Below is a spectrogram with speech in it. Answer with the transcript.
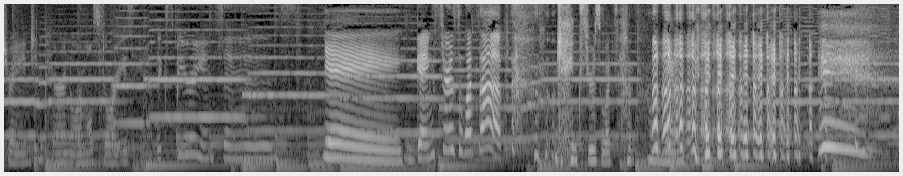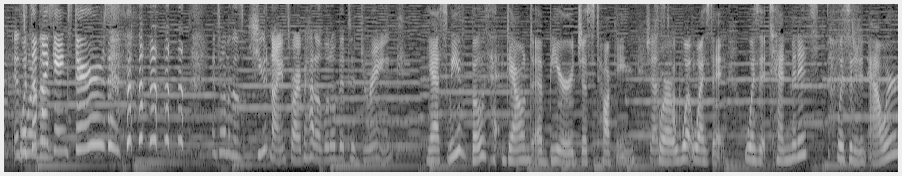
strange and paranormal stories and experiences. Yay. Gangsters, what's up? Gangsters, what's up? Oh, man. What's up, of my gangsters? it's one of those cute nights where I've had a little bit to drink. yes, we've both downed a beer just talking Just for talking. what was it? Was it 10 minutes? Was it an hour?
